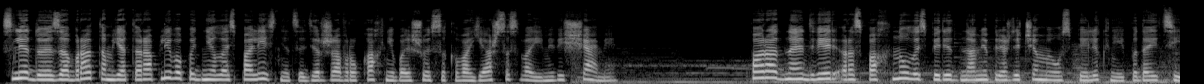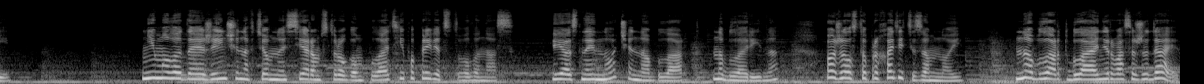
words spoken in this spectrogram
Следуя за братом, я торопливо поднялась по лестнице, держа в руках небольшой саквояж со своими вещами — Парадная дверь распахнулась перед нами, прежде чем мы успели к ней подойти. Немолодая женщина в темно-сером строгом платье поприветствовала нас. «Ясной ночи, Наблард, Набларина. Пожалуйста, проходите за мной. Наблард Блайнер вас ожидает».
